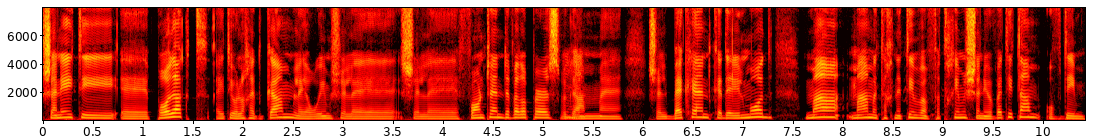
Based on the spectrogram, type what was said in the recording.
כשאני הייתי product, אה, הייתי הולכת גם לאירועים של, של front-end developers mm-hmm. וגם אה, של back-end, כדי ללמוד מה, מה המתכנתים והמפתחים שאני עובדת איתם עובדים.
